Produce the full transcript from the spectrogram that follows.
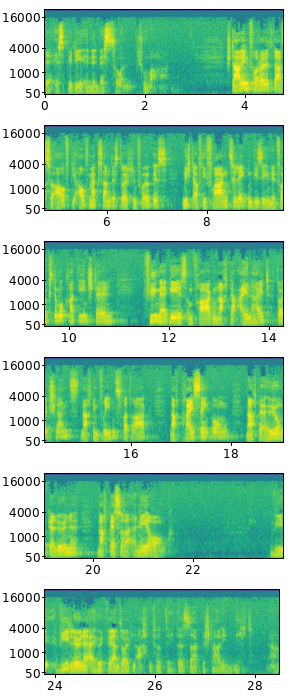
der SPD in den Westzonen, Schumacher. Stalin forderte dazu auf, die Aufmerksamkeit des deutschen Volkes nicht auf die Fragen zu lenken, die sich in den Volksdemokratien stellen. Vielmehr gehe es um Fragen nach der Einheit Deutschlands, nach dem Friedensvertrag, nach Preissenkungen, nach der Erhöhung der Löhne, nach besserer Ernährung wie, wie Löhne erhöht werden sollten, 48. Das sagte Stalin nicht. Ja.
